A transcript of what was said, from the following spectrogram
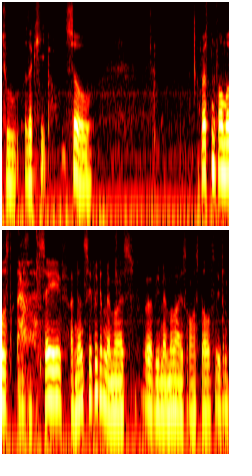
to the keep. So first and foremost, save and then see if we can memorize. Uh, we memorize our spells even.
